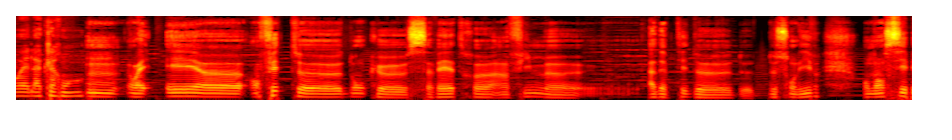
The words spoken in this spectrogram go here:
ouais, là clairement. Hum, ouais. Et euh, en fait, euh, donc euh, ça va être euh, un film euh, adapté de, de, de son livre. On n'en sait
